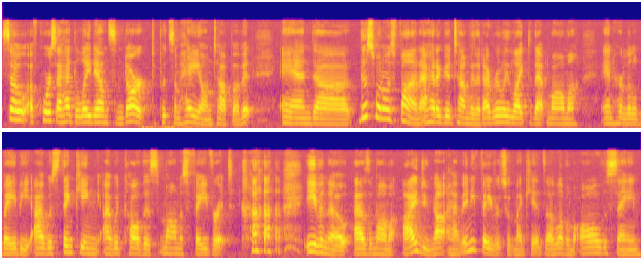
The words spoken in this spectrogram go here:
So of course I had to lay down some dark to put some hay on top of it and uh, this one was fun. I had a good time with it. I really liked that mama and her little baby. I was thinking I would call this mama's favorite even though as a mama I do not have any favorites with my kids. I love them all the same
